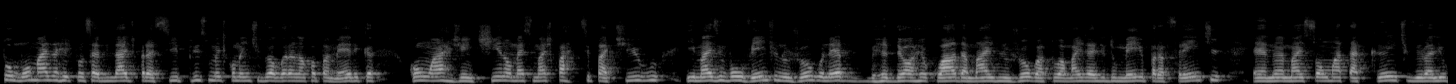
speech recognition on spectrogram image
tomou mais a responsabilidade para si, principalmente como a gente viu agora na Copa América, com a Argentina, o Messi mais participativo e mais envolvente no jogo, né? Deu uma recuada mais no jogo, atua mais ali do meio para frente, é, não é mais só um atacante, virou ali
